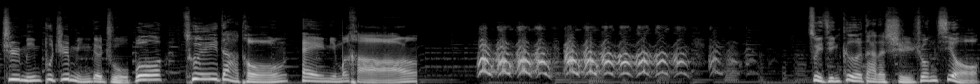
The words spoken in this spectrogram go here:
知名不知名的主播崔大同。嘿，你们好。最近各大的时装秀、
